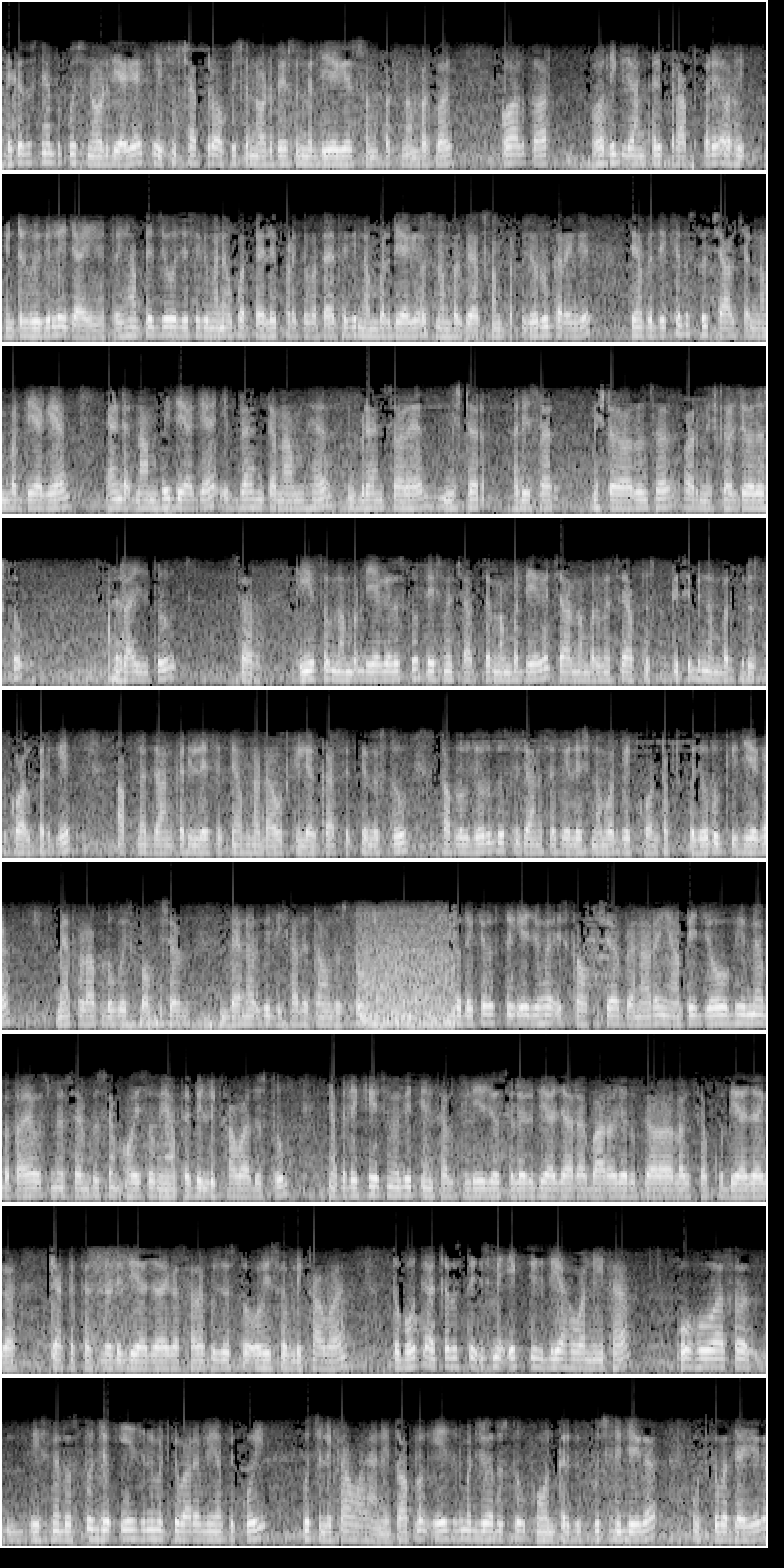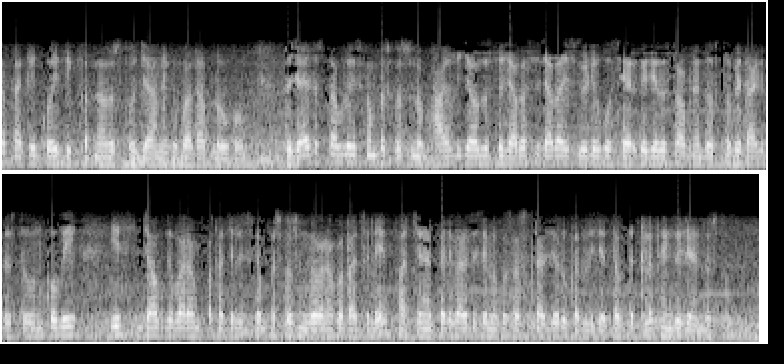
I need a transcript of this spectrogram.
देखिए दोस्तों, यहाँ पे कुछ नोट दिया गया कि इच्छुक छात्र ऑफिसर नोटिफिकेशन में दिए गए संपर्क नंबर पर कॉल कर, अधिक जानकारी प्राप्त करें और इंटरव्यू के लिए जाइए। तो यहाँ पे जो जैसे कि मैंने ऊपर पहले पढ़ के बताया था कि नंबर दिया गया, उस नंबर पे आप संपर्क ज़रूर करेंगे। तो यहाँ पे देखिए दोस्तों, चार चार नंबर दिया गया एंड नाम भी दिया गया। इब्राहिम का नाम है, इब्राहिम सर है, mister Hari sir mister Arun sir और मिस्टर जो है दोस्तों राजद्रू सर तो ये सब नंबर दिया गया दोस्तों तो इसमें चार चार नंबर दिए गए चार नंबर में से आप दोस्तों किसी भी नंबर पे दोस्तों कॉल करके अपना जानकारी ले सकते हैं, अपना डाउट क्लियर कर सकते हैं दोस्तों। तो आप लोग ज़रूर दोस्तों जाने से पहले इस नंबर पे कॉन्टेक्ट ज़रूर कीजिएगा। मैं थोड़ा आप लोगों को इसका ऑफिशियल बैनर भी दिखा देता हूँ दोस्तों। तो देखिए दोस्तों, ये जो है इसका ऑफिशियल बैनर है। यहाँ पे जो भी मैं बताया, उसमें सेम टू सेम वही सब यहाँ पे भी लिखा हुआ है दोस्तों। यहाँ पे देखिए, इसमें भी तीन साल के लिए जो सैलरी दिया जा रहा है, बारह हज़ार रुपया अलग से आपको दिया जाएगा। क्या क्या फैसिलिटी दिया जाएगा, सारा कुछ दोस्तों, वही सब लिखा हुआ है। तो बहुत ही अच्छा दोस्तों, इसमें एक चीज़ दिया हुआ नहीं था। वो हुआ सर, इसमें दोस्तों, जो एज लिमिट के बारे में यहाँ पे कोई कुछ लिखा हुआ है नहीं। तो आप लोग एज लिमिट जो है दोस्तों फ़ोन करके पूछ लीजिएगा, उसके बाद जाइएगा, ताकि कोई दिक्कत ना दोस्तों, जाने के बाद आप लोगों को। तो जाए दोस्तों, आप लोग इस कंपस क्वेश्चन में भाग लीजिए दोस्तों, ज़्यादा से ज़्यादा इस वीडियो को शेयर कीजिए दोस्तों, अपने दोस्तों भी ताकि दोस्तों उनको भी इस जॉब के बारे में पता चले, इस कैंपस क्वेश्चन के बारे में पता चले। और चैनल पहली बार तो चैनल को सब्सक्राइब ज़रूर कर लीजिए। तब तक के लिए थैंक यू जैन दोस्तों।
